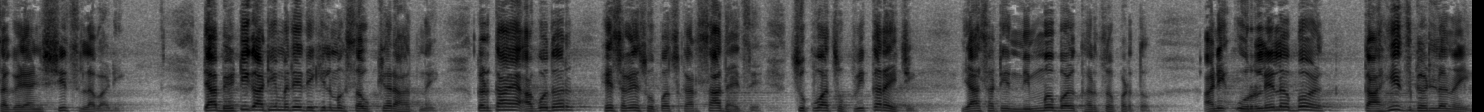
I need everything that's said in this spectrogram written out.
सगळ्यांशीच लबाडी. त्या भेटीगाठीमध्ये देखील मग सौख्य राहत नाही. कारण काय अगोदर हे सगळे सोपस्कार साधायचे चुकवा चुकवी करायची. यासाठी निम्म बळ खर्च पडतं. आणि उरलेलं बळ काहीच घडलं नाही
